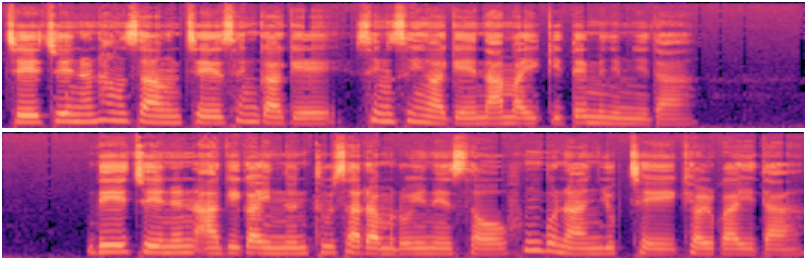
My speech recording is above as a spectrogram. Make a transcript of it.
제 죄는 항상 제 생각에 생생하게 남아있기 때문입니다. 내 죄는 아기가 있는 두 사람으로 인해서 흥분한 육체의 결과이다.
